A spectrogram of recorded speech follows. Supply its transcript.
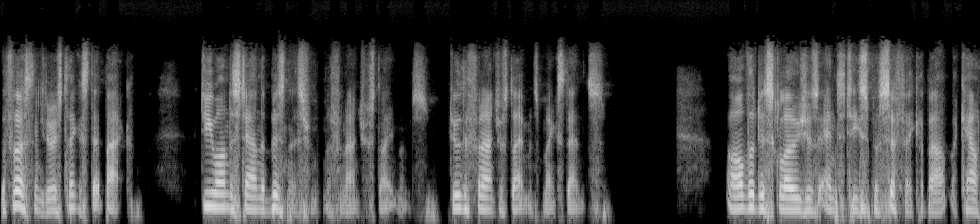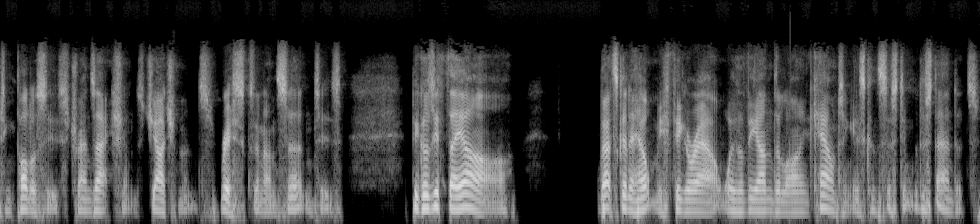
the first thing to do is take a step back. Do you understand the business from the financial statements? Do the financial statements make sense? Are the disclosures entity specific about accounting policies, transactions, judgments, risks, and uncertainties? Because if they are, that's going to help me figure out whether the underlying accounting is consistent with the standards.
